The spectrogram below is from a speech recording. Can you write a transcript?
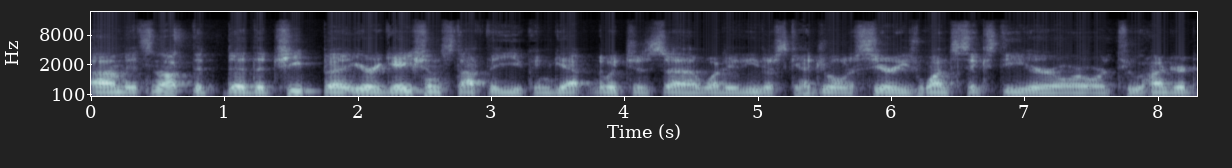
Um, it's not the the, the cheap uh, irrigation stuff that you can get, which is uh, what it either schedule or series 160 or or, or 200.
